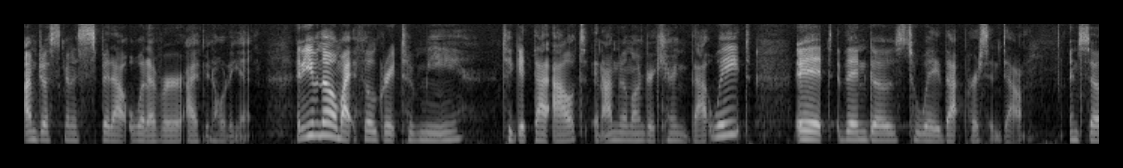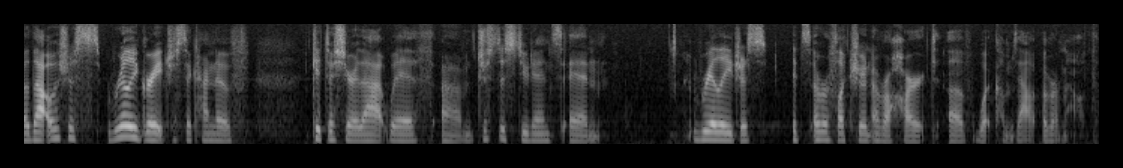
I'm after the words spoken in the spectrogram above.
I'm just going to spit out whatever I've been holding in. And even though it might feel great to me to get that out and I'm no longer carrying that weight, it then goes to weigh that person down. And so that was just really great just to kind of get to share that with um, just the students and really just it's a reflection of our heart of what comes out of our mouth.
